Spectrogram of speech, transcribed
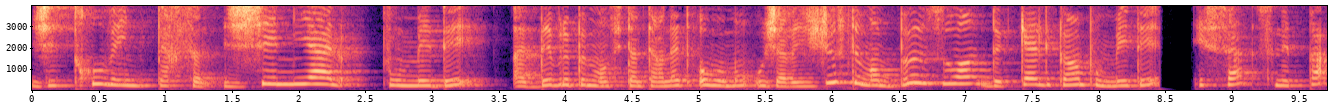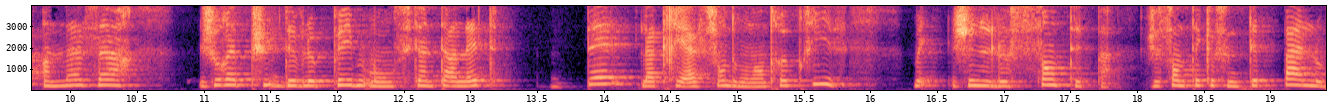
j'ai trouvé une personne géniale pour m'aider à développer mon site internet au moment où j'avais justement besoin de quelqu'un pour m'aider. Et ça, ce n'est pas un hasard. J'aurais pu développer mon site internet dès la création de mon entreprise, mais je ne le sentais pas. Je sentais que ce n'était pas le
